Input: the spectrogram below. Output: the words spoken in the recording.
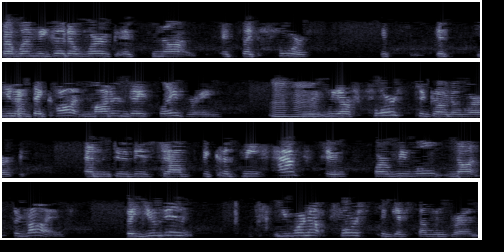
But when we go to work, it's not, it's like forced. It's, it's, you know, they call it modern day slavery. mhm We, we are forced to go to work and do these jobs because we have to or we will not survive. But you didn't, you were not forced to give someone bread.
